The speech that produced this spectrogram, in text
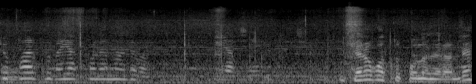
Şu farklı beyaz polenler de var. Siyah şey. Çeyrek otlu polen herhalde.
